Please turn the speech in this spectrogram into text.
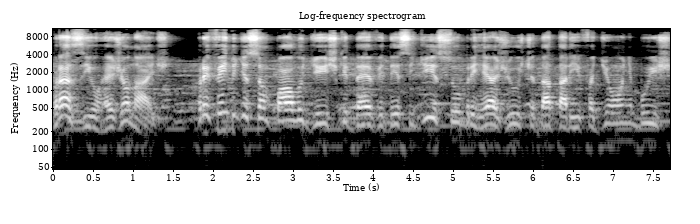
Brasil regionais. Prefeito de São Paulo diz que deve decidir sobre reajuste da tarifa de ônibus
